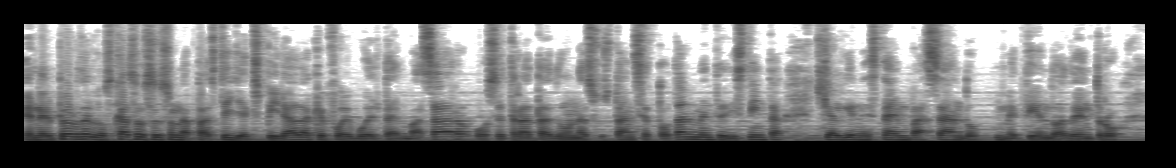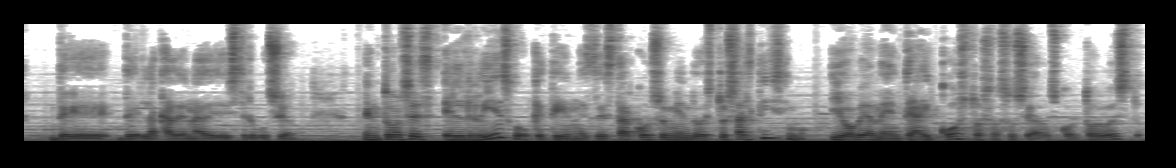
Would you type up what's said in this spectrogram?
En el peor de los casos es una pastilla expirada que fue vuelta a envasar o se trata de una sustancia totalmente distinta que alguien está envasando y metiendo adentro de, la cadena de distribución. Entonces el riesgo que tienes de estar consumiendo esto es altísimo y obviamente hay costos asociados con todo esto.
